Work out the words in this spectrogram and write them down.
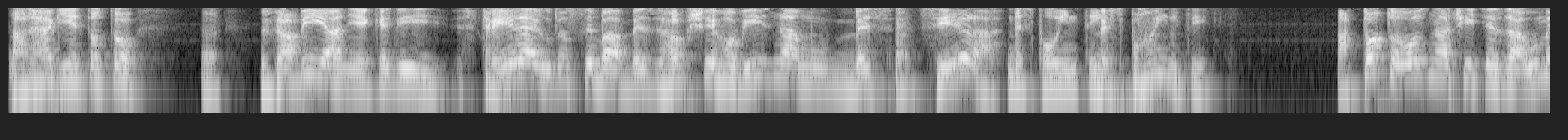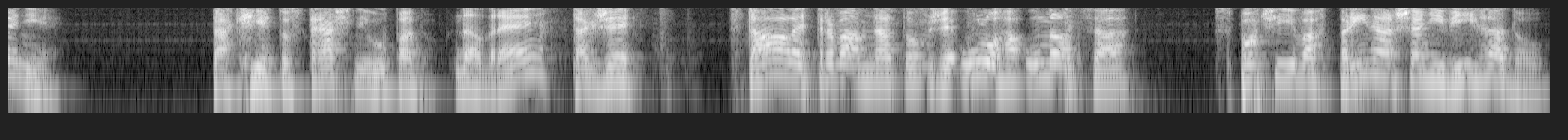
Ale ak je toto e, zabíjanie, kedy strieľajú do seba bez hĺbšieho významu, bez cieľa. Bez pointy. Bez pointy. A toto označíte za umenie, tak je to strašný úpadok. Dobre. Takže stále trvám na tom, že úloha umelca spočíva v prinášaní výhľadov,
